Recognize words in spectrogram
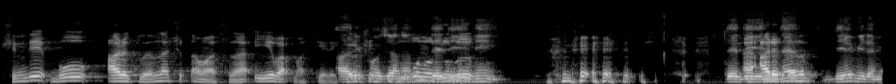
Şimdi bu arıklığın açıklamasına iyi bakmak gerekiyor. Arif Çünkü Hoca'nın unutulu... dediğini dediğinden diye bilemiyorum.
